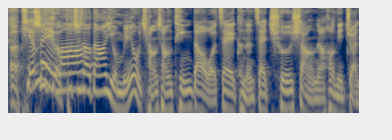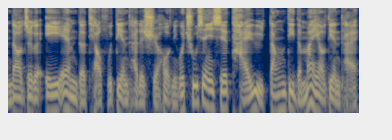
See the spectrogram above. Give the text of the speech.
甜美吗？不知道大家有没有常常听到我在可能在车上，然后你转到这个 AM 的调幅电台的时候，你会出现一些台语当地的卖药电台。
